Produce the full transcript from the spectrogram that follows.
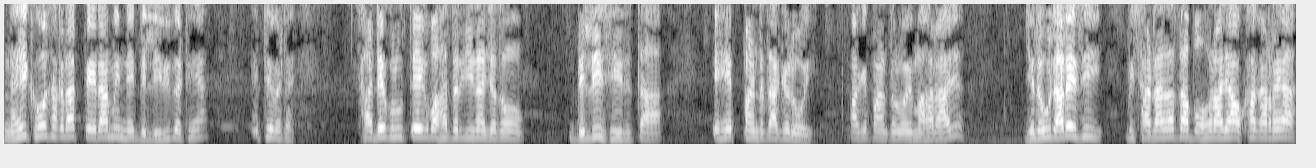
ਨਹੀਂ ਖੋ ਸਕਦਾ 13 ਮਹੀਨੇ ਦਿੱਲੀ ਵੀ ਬੈਠੇ ਆ, ਇੱਥੇ ਬੈਠੇ। ਸਾਡੇ ਗੁਰੂ ਤੇਗ ਬਹਾਦਰ ਜੀ ਨੇ ਜਦੋਂ ਦਿੱਲੀ ਸੀ ਦਿੱਤਾ, ਇਹ ਪੰਡਤ ਆ ਕੇ ਰੋਏ, ਆ ਕੇ ਪੰਡਤ ਰੋਏ ਮਹਾਰਾਜ ਜਨੂ ਲਾ ਰਹੇ ਸੀ ਵੀ ਸਾਡਾ ਦਾ ਤਾਂ ਬਹੁਤ ਰਾਜਾ ਔਖਾ ਕਰ ਰਿਹਾ।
